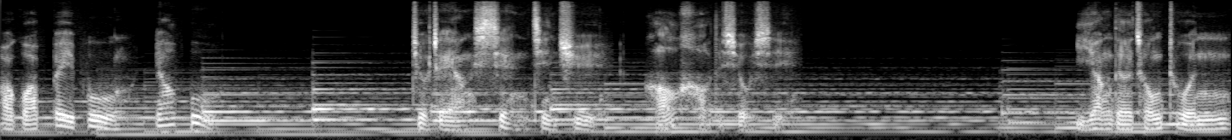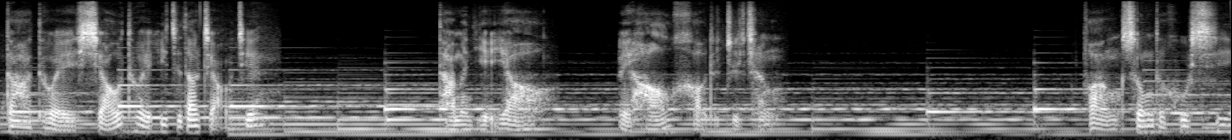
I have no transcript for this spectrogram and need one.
包括背部、腰部。就这样陷进去，好好的休息。一样的，从臀、大腿、小腿一直到脚尖，他们也要被好好的支撑。放松的呼吸，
